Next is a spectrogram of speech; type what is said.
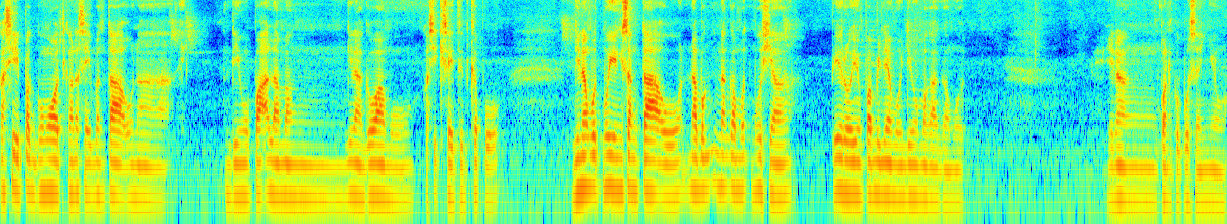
Kasi pag gumawat ka na sa ibang tao na hindi mo pa alam ang ginagawa mo kasi excited ka po, ginamot mo yung isang tao, nabag, nagamot mo siya, pero yung pamilya mo hindi mo magagamot. Yan ang kon ko po sa inyo.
